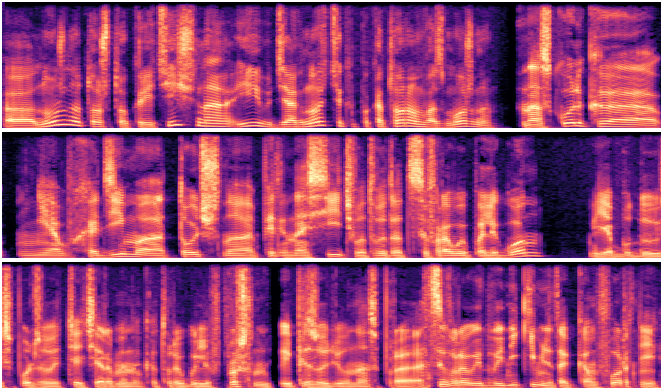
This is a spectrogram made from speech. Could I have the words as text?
э, нужно, то, что критично, и диагностика, по которым возможно. Насколько необходимо точно переносить вот в этот цифровой полигон я буду использовать те термины, которые были в прошлом эпизоде у нас про цифровые двойники, мне так комфортней.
